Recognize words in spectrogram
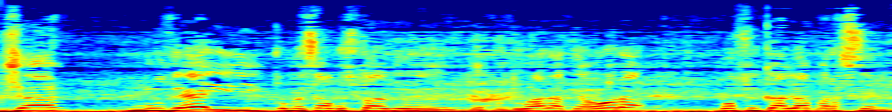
já mudei e comecei a gostar de, de Portugal até agora. Vou ficar lá para sempre.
